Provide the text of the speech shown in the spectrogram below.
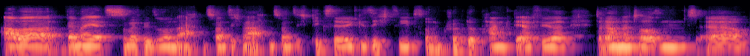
Aber wenn man jetzt zum Beispiel so ein 28 mal 28 Pixel Gesicht sieht, so ein CryptoPunk, der für 300.000 äh,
